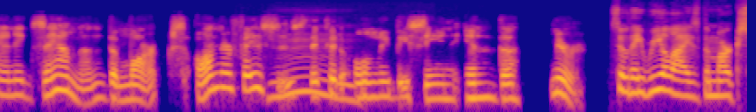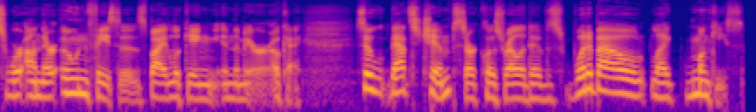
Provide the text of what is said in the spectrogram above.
and examine the marks on their faces mm. that could hmm. only be seen in the mirror. So they realized the marks were on their own faces by looking in the mirror. Okay. So that's chimps, our close relatives. What about like monkeys?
